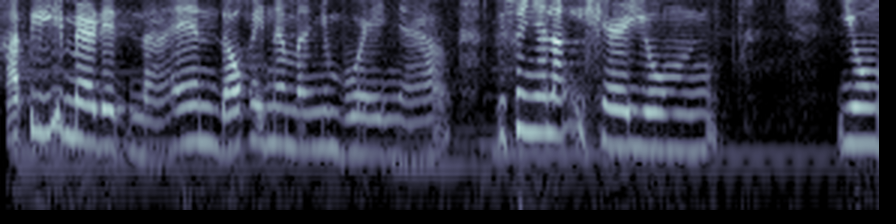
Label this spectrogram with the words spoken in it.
Happily married na. And okay naman yung buhay niya. Gusto niya lang i-share yung yung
